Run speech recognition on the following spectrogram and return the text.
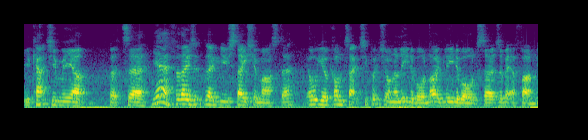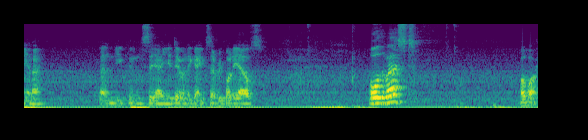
You're catching me up. But uh, yeah, for those that don't use Station Master, all your contacts, he puts you on a leaderboard, live leaderboard, so it's a bit of fun, you know. And you can see how you're doing against everybody else. All the best. Bye bye.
